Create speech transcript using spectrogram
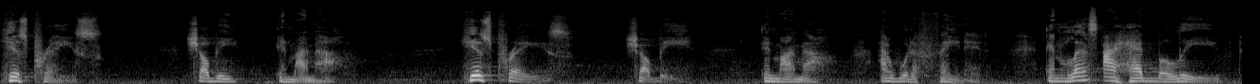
His praise shall be in my mouth. His praise shall be in my mouth. I would have fainted unless I had believed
